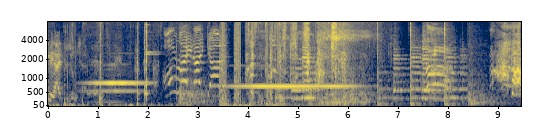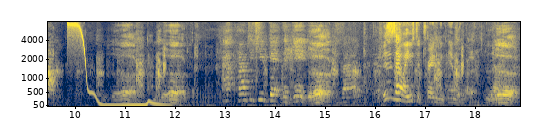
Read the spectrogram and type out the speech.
me, I presume, sir. All right, I got it. Look, How, how did you get the gig, look, Val? This is how I used to train him in hamburger. look.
